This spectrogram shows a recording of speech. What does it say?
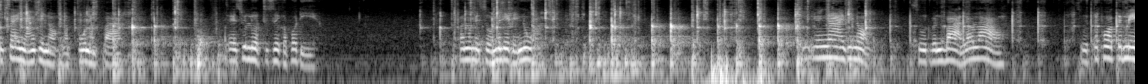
ต้องใส่หยังพี่น้องน้ำปูน้ำปลาใส่สุดรสซื่อๆก็พอดีเพราะน้ำไม่สนไม่ได้ได้นัวง่ายๆพี่น้องสูตรบ้านๆเล่าๆสูตรแต่พ่อแต่แม่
